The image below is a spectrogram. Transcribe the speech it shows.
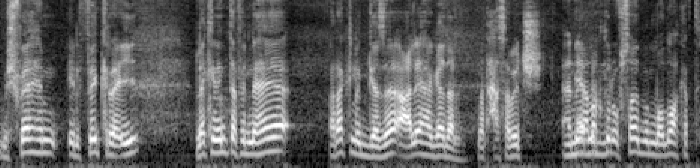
مش فاهم الفكرة إيه. لكن أنت في النهاية ركلة جزاء عليها جدل. ما اتحسبتش. إيه علاقة ال offside بالموضوع يا كابتن؟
